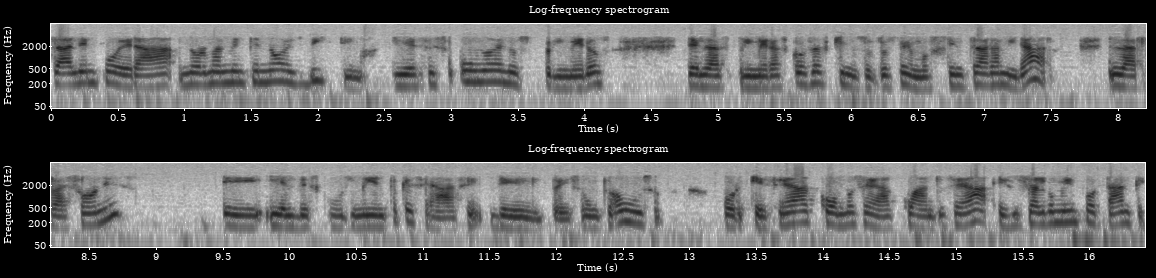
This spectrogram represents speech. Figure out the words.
sale empoderada normalmente no es víctima y ese es uno de los primeros de las primeras cosas que nosotros tenemos que entrar a mirar las razones eh, y el descubrimiento que se hace del presunto abuso por qué se da, cómo se da, cuándo se da. Eso es algo muy importante.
